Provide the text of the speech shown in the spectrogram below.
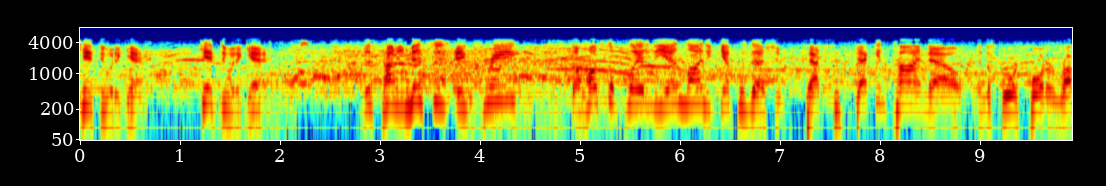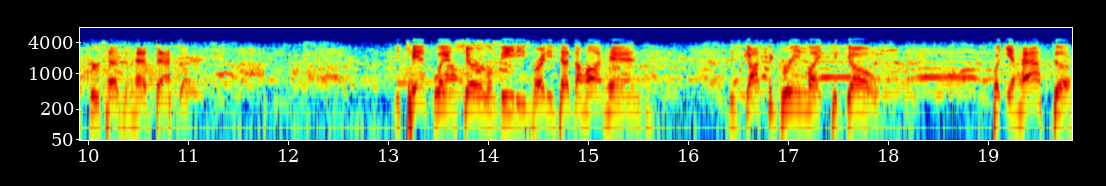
can't do it again. Can't do it again. This time he misses, and Creed, the hustle play to the end line to get possession. That's the second time now in the fourth quarter Rutgers hasn't had backup. You can't blame Charalambides, right? He's had the hot hand. He's got the green light to go. But you have to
